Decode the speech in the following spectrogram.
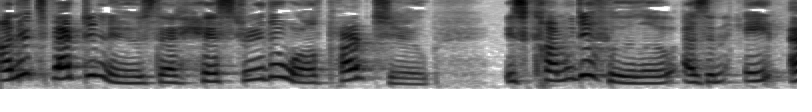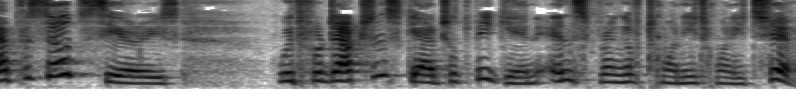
unexpected news that History of the World Part 2 is coming to Hulu as an eight episode series with production scheduled to begin in spring of 2022.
